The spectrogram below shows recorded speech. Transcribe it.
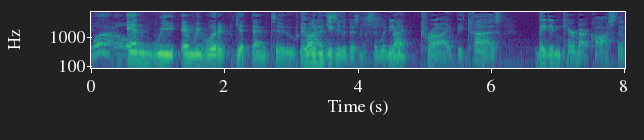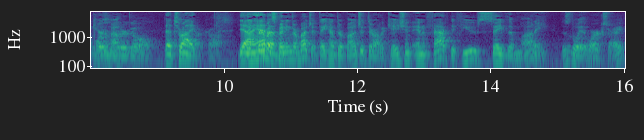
Wow. And we and we wouldn't get them to they try wouldn't us. give you the business. They wouldn't even try because they didn't care about costs. They That cared wasn't about their goal. That's right. Cost. Yeah, they I cared had about a, spending their budget. They had their budget, their allocation, and in fact, if you save them money, this is the way it works, right?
